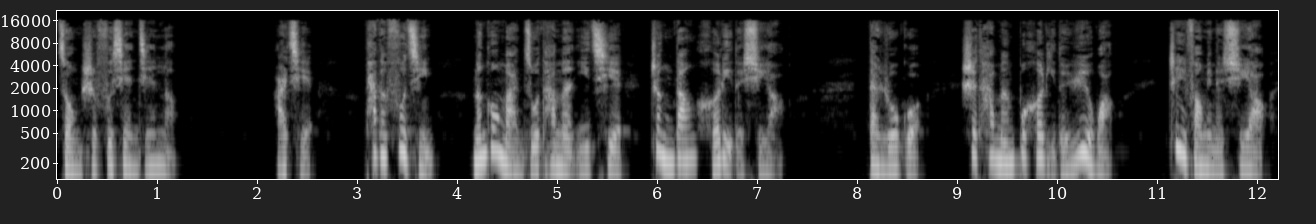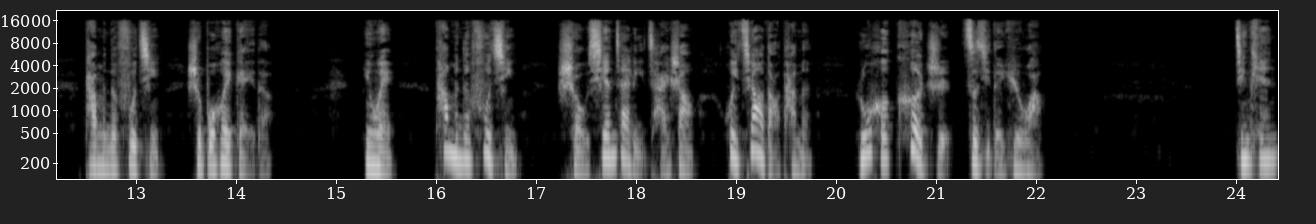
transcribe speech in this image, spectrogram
总是付现金了，而且。他的父亲能够满足他们一切正当合理的需要，但如果是他们不合理的欲望，这方面的需要，他们的父亲是不会给的，因为他们的父亲首先在理财上会教导他们如何克制自己的欲望。今天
